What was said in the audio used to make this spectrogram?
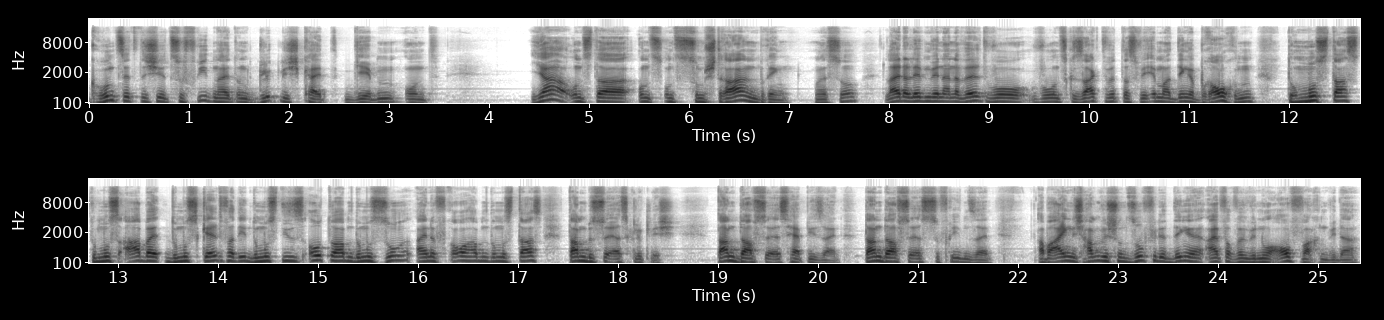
grundsätzliche Zufriedenheit und Glücklichkeit geben und ja, uns da, uns, uns zum Strahlen bringen. Weißt du? Leider leben wir in einer Welt, wo, wo uns gesagt wird, dass wir immer Dinge brauchen. Du musst das, du musst arbeiten, du musst Geld verdienen, du musst dieses Auto haben, du musst so eine Frau haben, du musst das, dann bist du erst glücklich. Dann darfst du erst happy sein. Dann darfst du erst zufrieden sein. Aber eigentlich haben wir schon so viele Dinge, einfach wenn wir nur aufwachen wieder.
